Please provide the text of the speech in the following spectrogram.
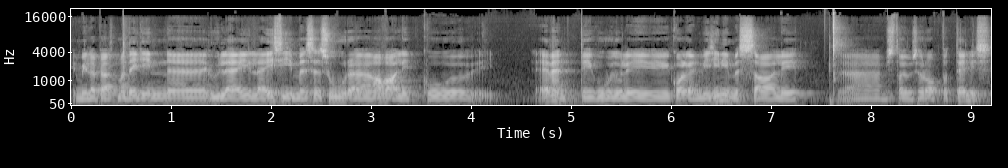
ja mille pealt ma tegin äh, üleeile esimese suure avaliku event'i, kuhu tuli kolmkümmend viis inimest saali, äh, mis toimus Euroopa hotellis.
